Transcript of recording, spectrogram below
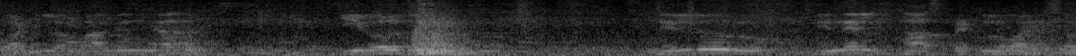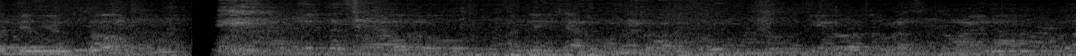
వాటిలో భాగంగా ఈరోజు నెల్లూరు ఎన్ఎల్ హాస్పిటల్ వారి సౌజన్యంతో ఉచిత సేవలు అందించారు మొన్నటి వరకు. ఈ రోజు ప్రస్తుతం ఆయన వల్ల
